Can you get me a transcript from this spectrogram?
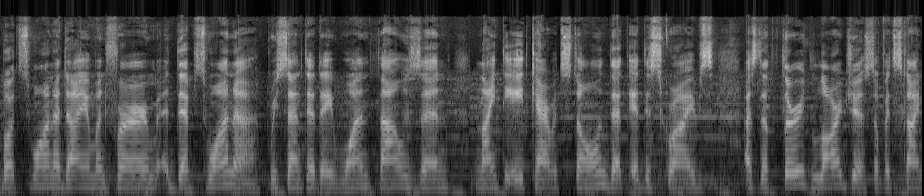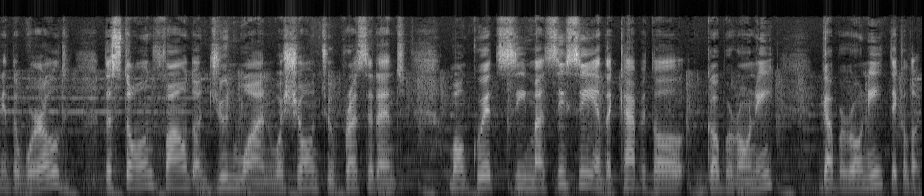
Botswana diamond firm Debswana presented a 1,098 carat stone that it describes as the third largest of its kind in the world. The stone found on June 1 was shown to President Mokgweetsi Masisi in the capital Gaborone. Gaborone, take a look.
